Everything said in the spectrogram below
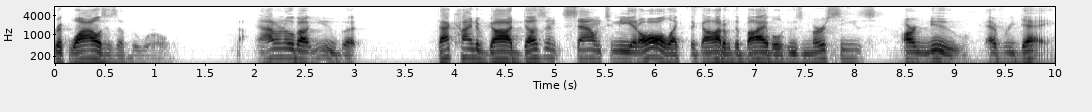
Rick Wileses of the world. I don't know about you, but that kind of God doesn't sound to me at all like the God of the Bible whose mercies are new every day,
